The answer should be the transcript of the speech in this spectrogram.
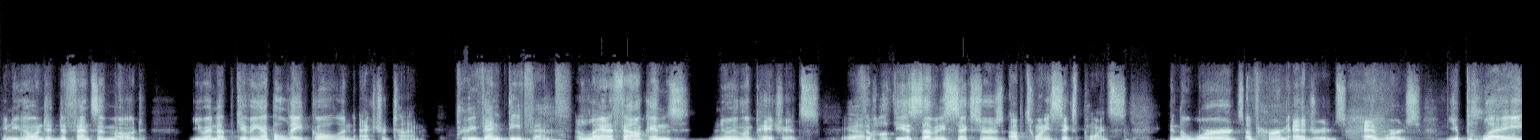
and you go into defensive mode, you end up giving up a late goal in extra time. Prevent defense. Atlanta Falcons, New England Patriots, Yeah. Philadelphia 76ers up 26 points. In the words of Herm Edwards, Edwards, you play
